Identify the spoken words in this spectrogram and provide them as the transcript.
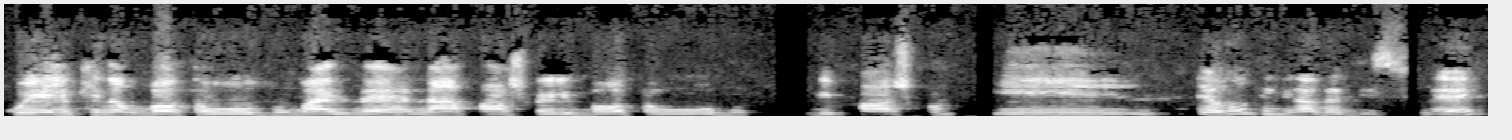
coelho que não bota o ovo, mas né, na Páscoa ele bota o ovo de Páscoa e eu não tive nada disso, né?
